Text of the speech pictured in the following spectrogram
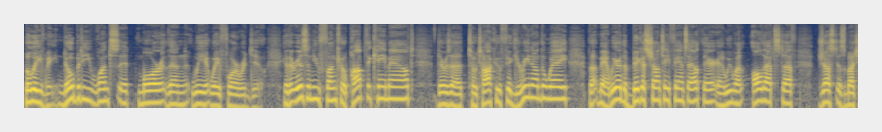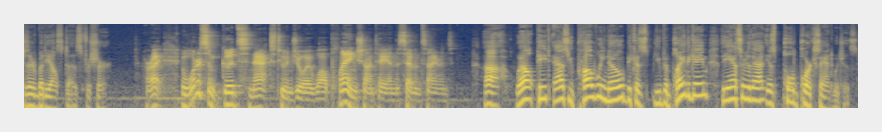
Believe me, nobody wants it more than we at WayForward do. Yeah, there is a new Funko Pop that came out. There was a Totaku figurine on the way. But man, we are the biggest Shantae fans out there, and we want all that stuff just as much as everybody else does, for sure. All right. And what are some good snacks to enjoy while playing Shantae and the Seven Sirens? Ah, well, Pete, as you probably know because you've been playing the game, the answer to that is pulled pork sandwiches.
